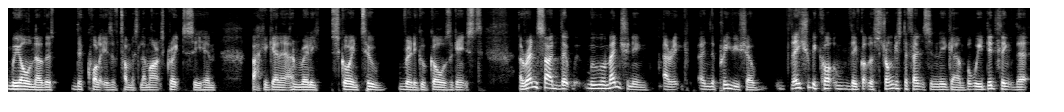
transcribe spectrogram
we all know there's the qualities of Thomas Lemar. It's great to see him back again and really scoring two really good goals against a Rennes side that we were mentioning, Eric, in the preview show. They should be caught, they've got the strongest defense in Ligue 1, but we did think that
